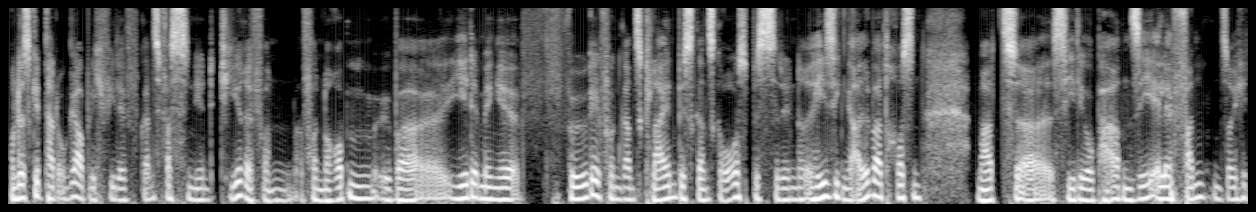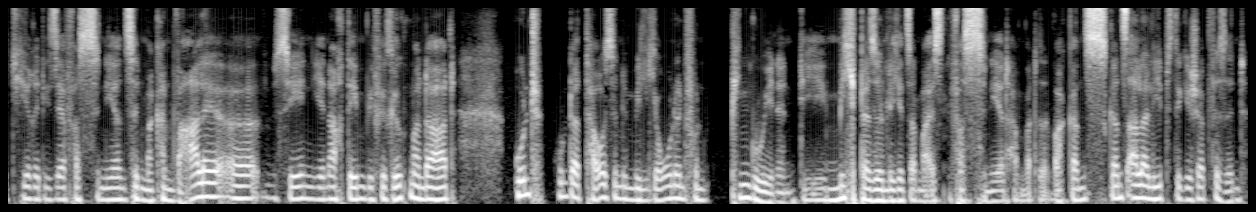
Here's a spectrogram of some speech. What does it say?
Und es gibt halt unglaublich viele ganz faszinierende Tiere, von, von Robben über äh, jede Menge Vögel, von ganz klein bis ganz groß, bis zu den riesigen Albatrossen. Man hat äh, Seeleoparden, Seeelefanten, solche Tiere, die sehr faszinierend sind. Man kann Wale äh, sehen, je nachdem, wie viel Glück man da hat und Hunderttausende Millionen von Pinguinen, die mich persönlich jetzt am meisten fasziniert haben, weil das einfach ganz, ganz allerliebste Geschöpfe sind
